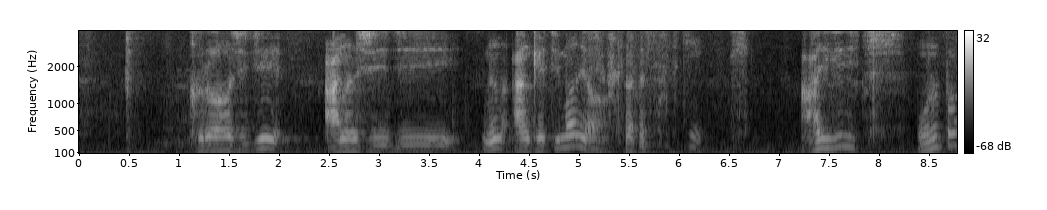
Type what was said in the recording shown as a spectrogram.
그러시지 않으시지는 않겠지만요. 아버지, 아 이게 오늘 밤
